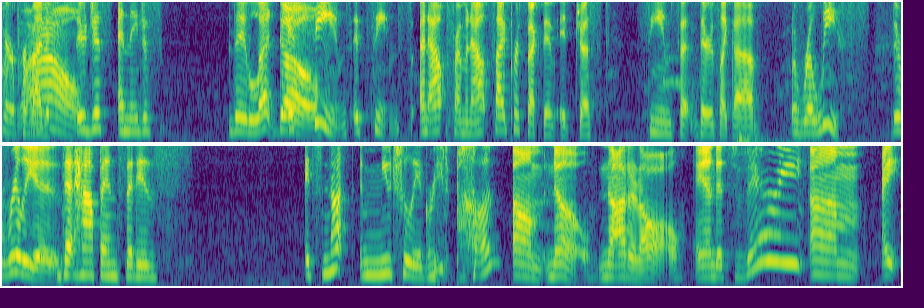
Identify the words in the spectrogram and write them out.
daycare provided. wow. They're just and they just they let go. it seems it seems and out from an outside perspective it just seems that there's like a a release there really is. that happens that is it's not mutually agreed upon Um, no, not at all. And it's very um I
